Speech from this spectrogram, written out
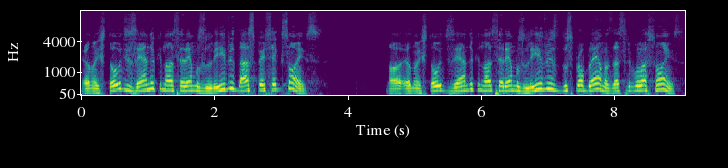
Eu não estou dizendo que nós seremos livres das perseguições. Eu não estou dizendo que nós seremos livres dos problemas, das tribulações.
